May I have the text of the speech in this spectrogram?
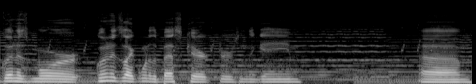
Glenn is more Glenn is like one of the best characters in the game. Um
